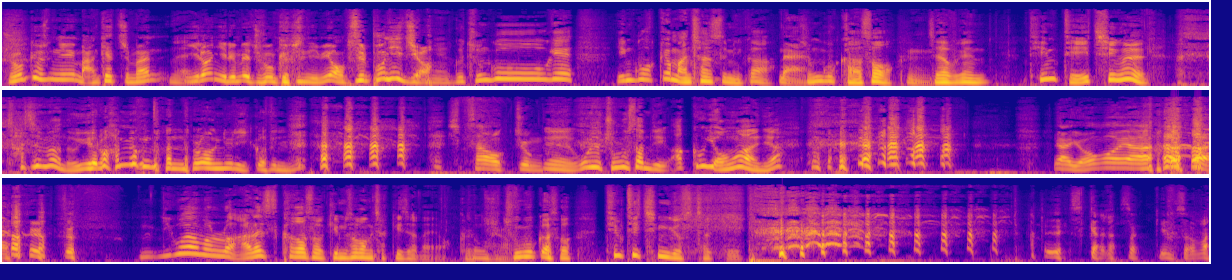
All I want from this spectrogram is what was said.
중국 교수님이 많겠지만 네. 이런 이름의 중국 교수님이 없을 뿐이죠. 예, 그 중국에 인구가 꽤 많지 않습니까? 네. 중국 가서 음. 제가 보기엔 팀 데이칭을 찾으면 의외로 한 명도 안 나올 확률이 있거든요. 14억 중. 예, 오히려 중국 사람들이 아 그거 영어 아니야? 야 영어야. 음, 이거야말로 아레스카 가서 김서방 찾기잖아요. 그렇죠. 중국 가서 팀 티칭 교수 찾기. 알래스카 가서 김서방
